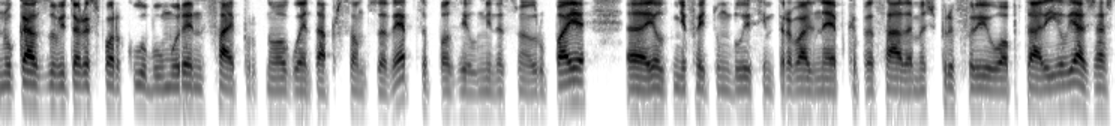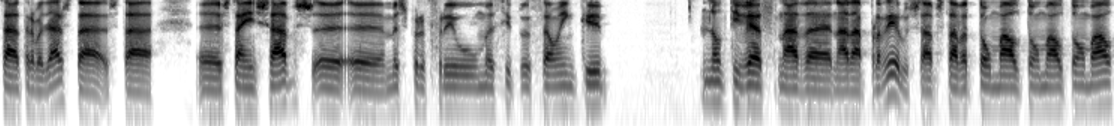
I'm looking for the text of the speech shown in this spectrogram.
No caso do Vitória Sport Clube, o Moreno sai porque não aguenta a pressão dos adeptos após a eliminação europeia. Ele tinha feito um belíssimo trabalho na época passada, mas preferiu optar, e aliás já está a trabalhar, está, está, está em Chaves mas preferiu uma situação em que não tivesse nada, nada a perder. O Chaves estava tão mal, tão mal, tão mal,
